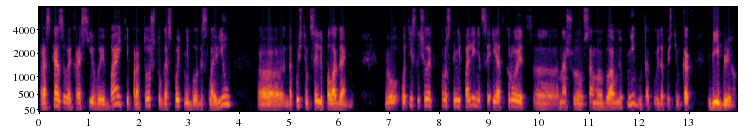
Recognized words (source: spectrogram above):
рассказывая красивые байки про то, что Господь не благословил, э, допустим, целеполагание. Ну, вот если человек просто не поленится и откроет э, нашу самую главную книгу, такую, допустим, как Библию,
